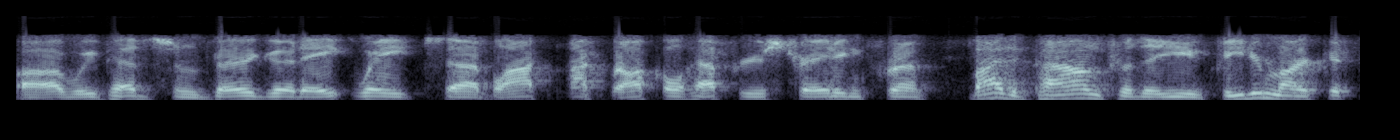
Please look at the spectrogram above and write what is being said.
Uh, we've had some very good eight weight uh, black, black Rockall heifers trading from by the pound for the feeder market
